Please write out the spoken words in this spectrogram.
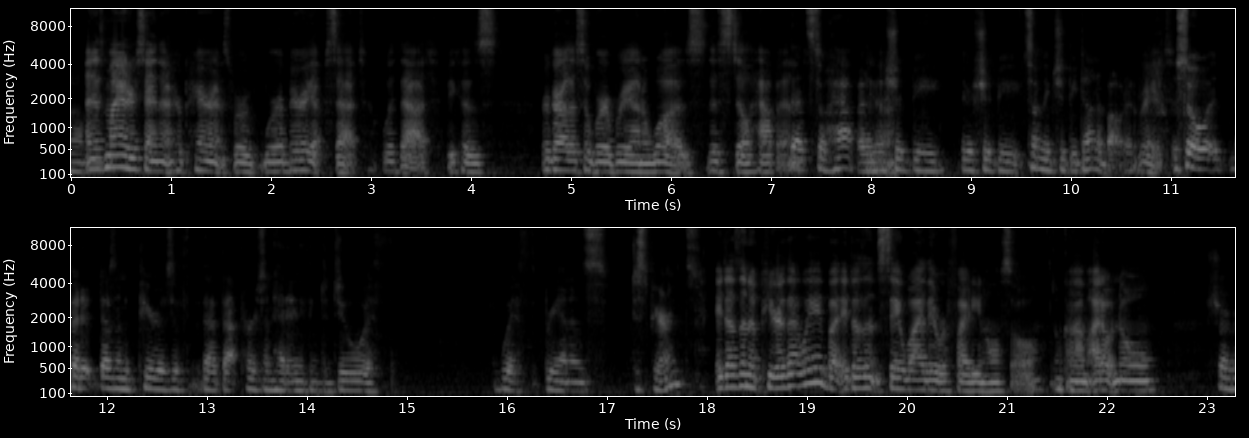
um, And it's my understanding that her parents were, were very upset with that because regardless of where Brianna was, this still happened. that still happened. and There should be there should be something should be done about it. right. So, but it doesn't appear as if that that person had anything to do with with Brianna's disappearance. It doesn't appear that way, but it doesn't say why they were fighting also. Okay. Um, I don't know. Sure.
